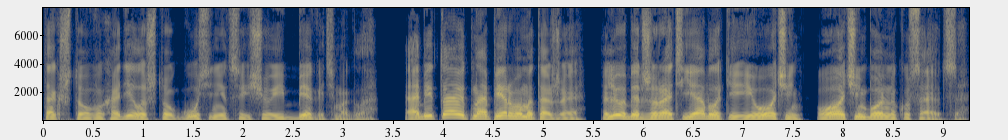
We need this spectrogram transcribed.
так что выходило, что гусеница еще и бегать могла. Обитают на первом этаже, любят жрать яблоки и очень, очень больно кусаются.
